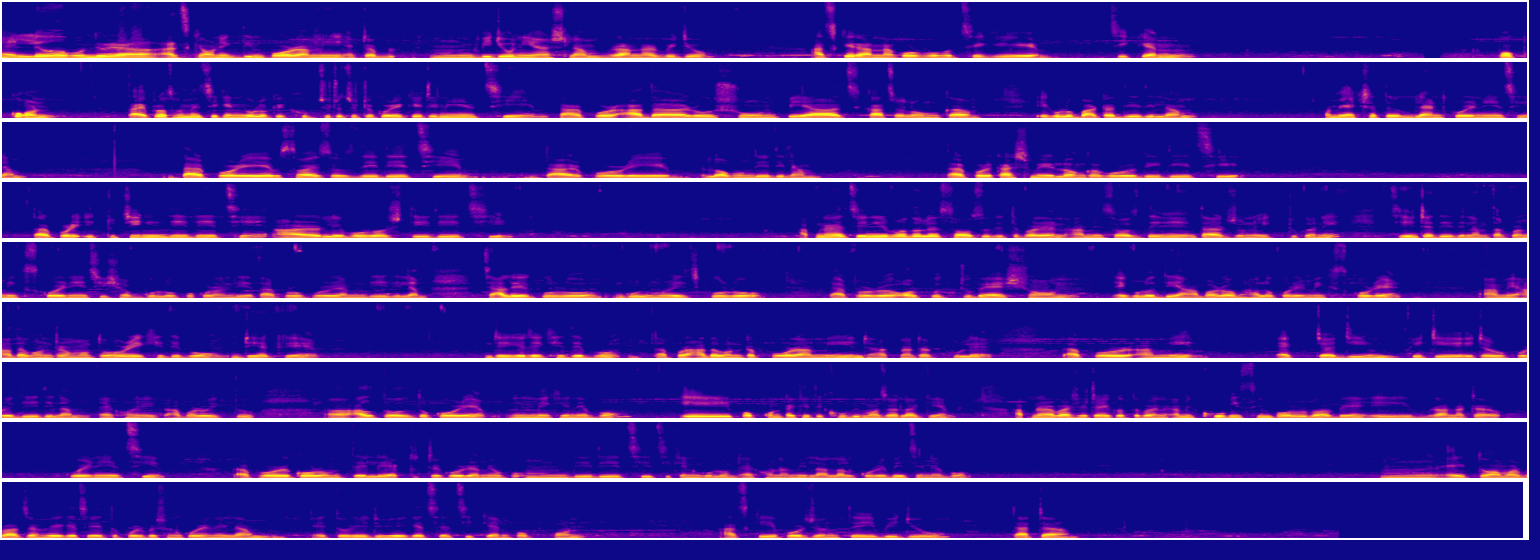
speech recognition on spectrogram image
Hello বন্ধুরা, আজকে অনেক দিন পর আমি একটা ভিডিও নিয়ে আসলাম, রান্নার ভিডিও আজকে রান্না করব হচ্ছে গিয়ে চিকেন পপকর্ন তাই প্রথমে চিকেনগুলোকে খুব ছোটো ছোটো করে কেটে নিয়েছি, তারপর আদা, রসুন, পেঁয়াজ, কাঁচা লঙ্কা, এগুলো বাটা দিয়ে দিলাম। আমি একসাথে ব্ল্যান্ড করে নিয়েছিলাম। তারপরে সয়া সস দিয়ে দিয়েছি, তারপরে লবণ দিয়ে দিলাম। তারপরে কাশ্মীরি লঙ্কা গুঁড়ো দিয়ে দিয়েছি। তারপরে একটু চিনি দিয়ে দিয়েছি আর লেবুর রস দিয়ে দিয়েছি। আপনারা চিনির বদলে সসও দিতে পারেন, আমি সস দিই তার জন্য একটুখানি চিনিটা দিয়ে দিলাম। তারপর মিক্স করে নিয়েছি সবগুলো উপকরণ দিয়ে, তারপর উপরে আমি দিয়ে দিলাম চালের গুঁড়ো, গোলমরিচ গুঁড়ো, তারপরে অল্প একটু বেসন, এগুলো দিয়ে আবারও ভালো করে মিক্স করে আমি আধা ঘণ্টার মতো রেখে দেব ঢেকে। ঢেকে রেখে দেব। তারপর আধা ঘণ্টা পর আমি ঢাকনাটা খুলে তারপর আমি একটা ডিম ফেটিয়ে এটার উপরে দিয়ে দিলাম। এখন আবারও একটু আলতো আলতো করে মেখে নেব। এই পপকর্নটা খেতে খুবই মজা লাগে। আপনারা বাসায় ট্রাই করতে পারেন। আমি খুবই সিম্পলভাবে এই রান্নাটা করে নিয়েছি। তারপর গরম তেলে একটা একটা করে আমি দিয়ে দিয়েছি চিকেনগুলো। এখন আমি লাল লাল করে বেজে নেব। এই তো আমার বাজা হয়ে গেছে, এই তো পরিবেশন করে নিলাম। এই তো রেডি হয়ে গেছে চিকেন পপকর্ন আজকে এ পর্যন্তই ভিডিও টাটা।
